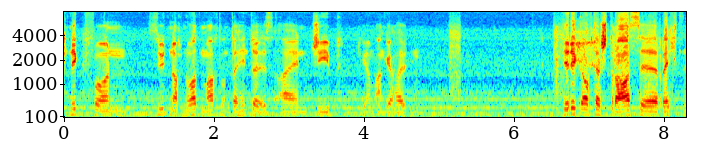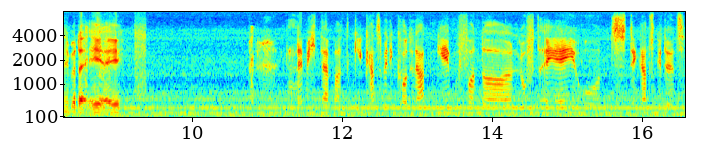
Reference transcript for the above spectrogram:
Knick von Süd nach Nord macht und dahinter ist ein Jeep. Die haben angehalten. Direkt auf der Straße rechts neben der AA. Nämlich deppert. Kannst du mir die Koordinaten geben von der Luft-AA und den ganzen Gedöns?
